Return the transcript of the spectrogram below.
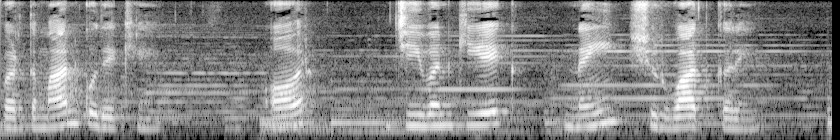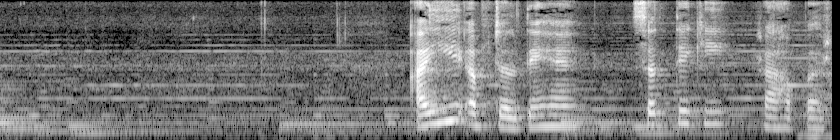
वर्तमान को देखें और जीवन की एक नई शुरुआत करें। आइए अब चलते हैं सत्य की राह पर।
